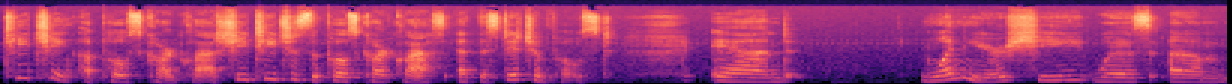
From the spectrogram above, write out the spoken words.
teaching a postcard class. She teaches the postcard class at the Stitching Post. And one year she was um,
